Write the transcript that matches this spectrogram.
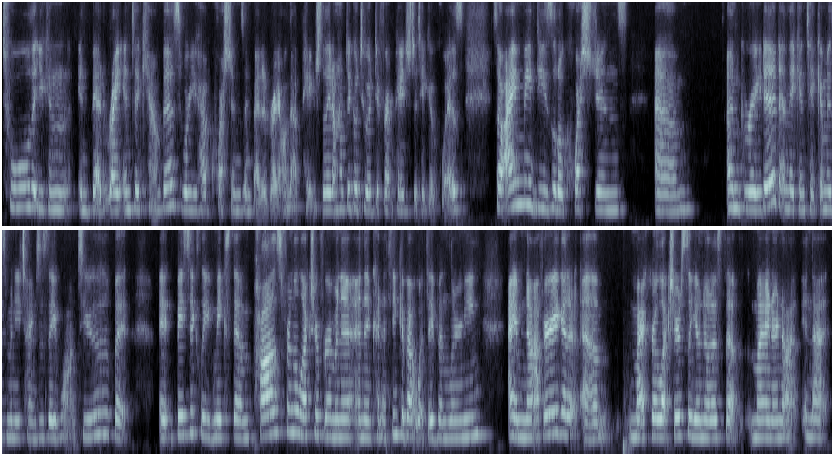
tool that you can embed right into Canvas where you have questions embedded right on that page. So they don't have to go to a different page to take a quiz. So I made these little questions um, ungraded and they can take them as many times as they want to, but it basically makes them pause from the lecture for a minute and then kind of think about what they've been learning. I am not very good at um, micro lectures, so you'll notice that mine are not in that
